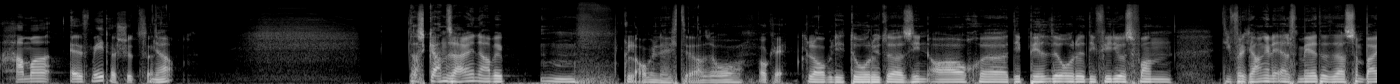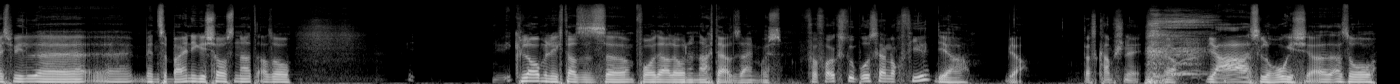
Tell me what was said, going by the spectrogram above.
Hammer Elfmeterschütze. Ja. Das kann sein, aber hm, glaube nicht. Also, okay. ich glaube, die Torhüter sind auch äh, die Bilder oder die Videos von die vergangenen Elfmeter, dass zum Beispiel äh, äh, Benzebaini geschossen hat. Also, ich glaube nicht, dass es äh, ein Vorteil oder ein Nachteil sein muss. Verfolgst du Borussia noch viel? Ja, ja. Das kam schnell. Ja, ja ist logisch. Also,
